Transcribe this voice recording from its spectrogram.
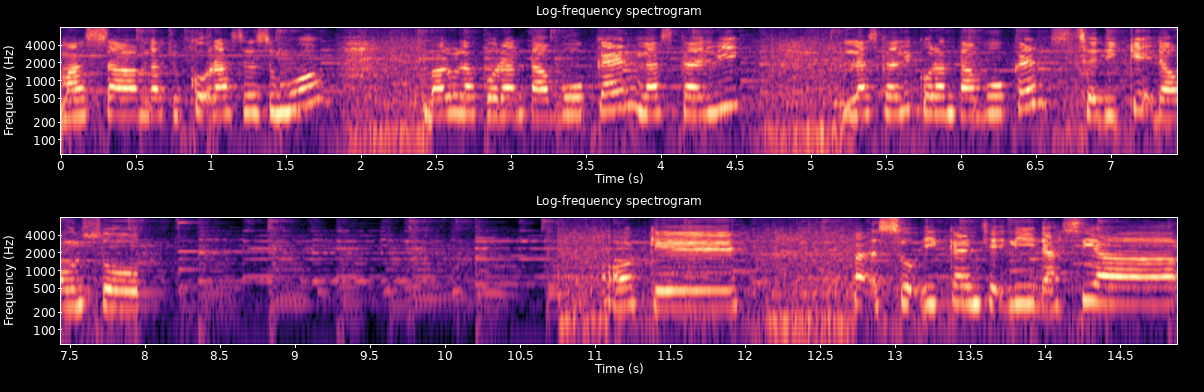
masam dah cukup rasa semua barulah korang taburkan last kali last kali korang taburkan sedikit daun sup Okey. Pak sup ikan Cik Lee dah siap.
